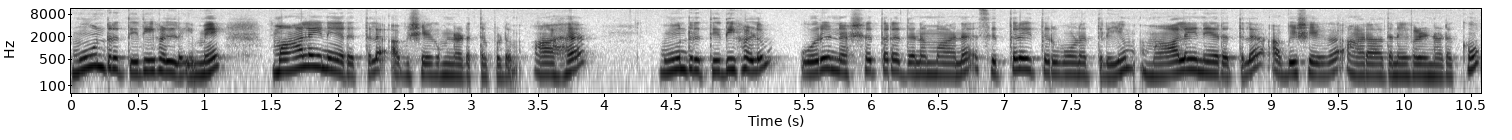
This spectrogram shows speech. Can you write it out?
மூன்று திதிகள்லையுமே மாலை நேரத்தில் அபிஷேகம் நடத்தப்படும். ஆக மூன்று திதிகளும் ஒரு நட்சத்திர தினமான சித்திரை திருவோணத்திலையும் மாலை நேரத்தில் அபிஷேக ஆராதனைகள் நடக்கும்.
